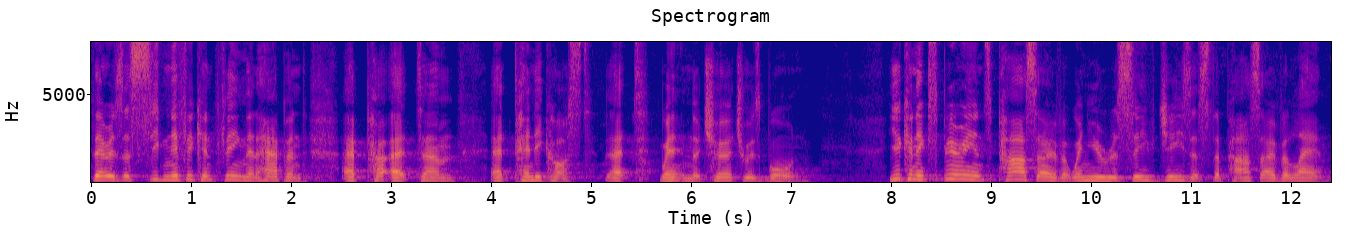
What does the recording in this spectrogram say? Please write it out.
There is a significant thing that happened at, at, um, at Pentecost that when the church was born. You can experience Passover when you receive Jesus, the Passover lamb.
